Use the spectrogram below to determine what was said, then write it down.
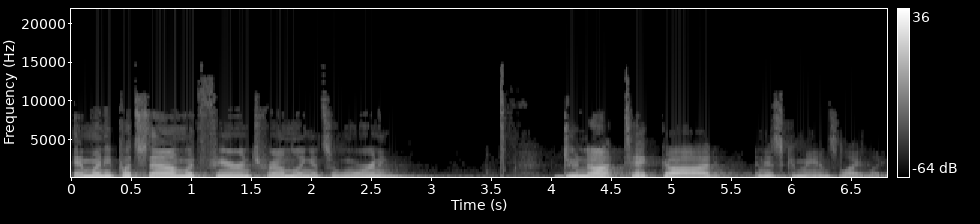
And when he puts down with fear and trembling, it's a warning. Do not take God and his commands lightly.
